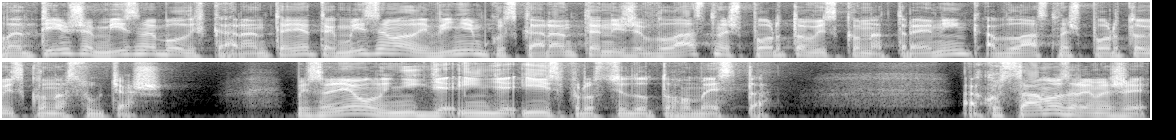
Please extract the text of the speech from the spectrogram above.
Len tým, že my sme boli v karanténe, tak my sme mali výnimku z karantény, že vlastné športovisko na tréning a vlastné športovisko na súťaž. My sme nemohli nikde inde ísť proste do toho mesta. Ako samozrejme, že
